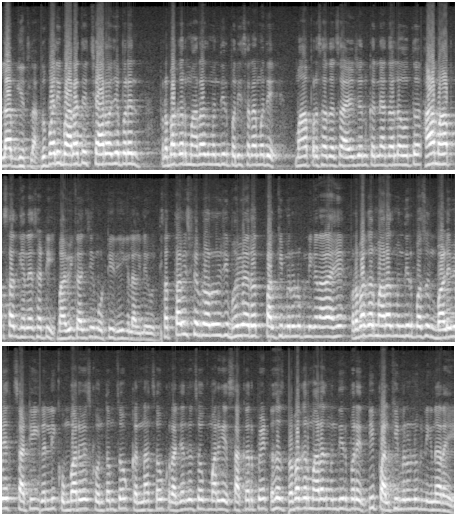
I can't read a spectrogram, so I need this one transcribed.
लाभ घेतला. दुपारी बारा ते चार वाजेपर्यंत प्रभाकर महाराज मंदिर परिसरामध्ये महाप्रसादाचं आयोजन करण्यात आलं होतं. हा महाप्रसाद घेण्यासाठी भाविकांची मोठी रीग लागली होती. सत्तावीस फेब्रुवारी रोजी भव्य रथ पालखी मिरवणूक निघणार आहे. प्रभाकर महाराज मंदिरपासून बाळीवेस साठी गल्ली कुंभारवेस कोंतम चौक कन्ना चौक राजेंद्र चौक मार्गे साखरपेठ तसंच प्रभाकर महाराज मंदिर पर्यंत ही पालखी मिरवणूक निघणार आहे.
